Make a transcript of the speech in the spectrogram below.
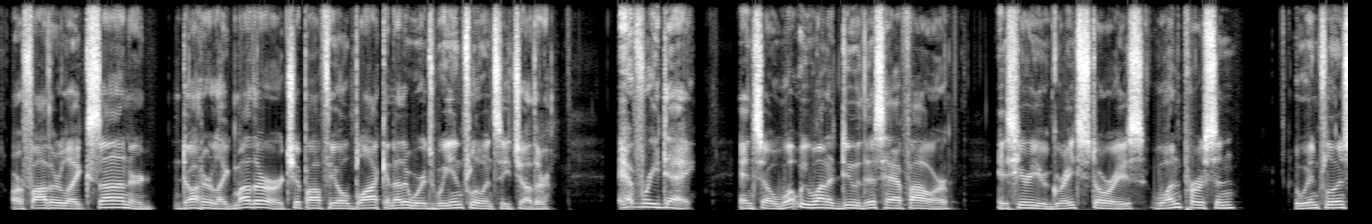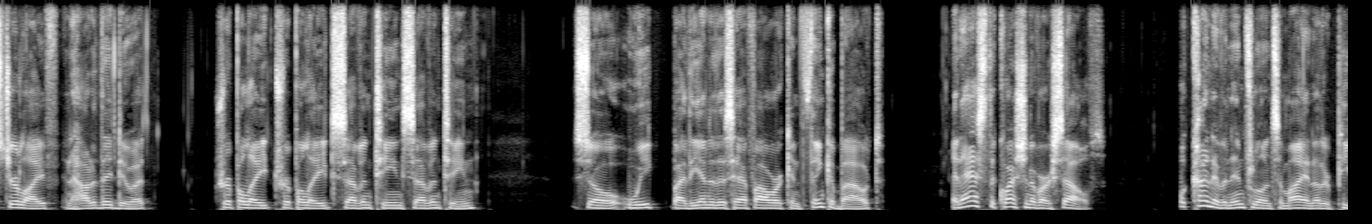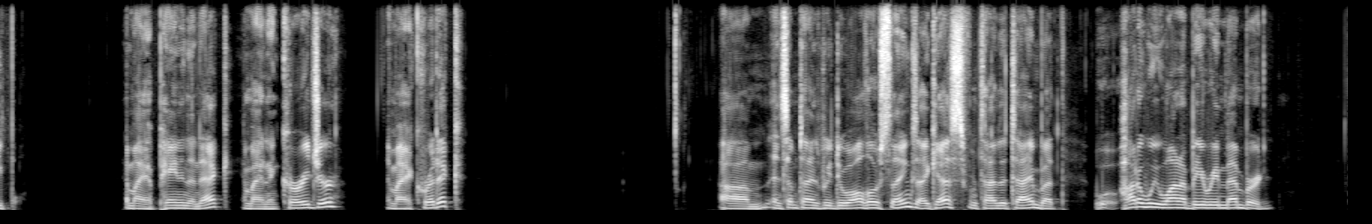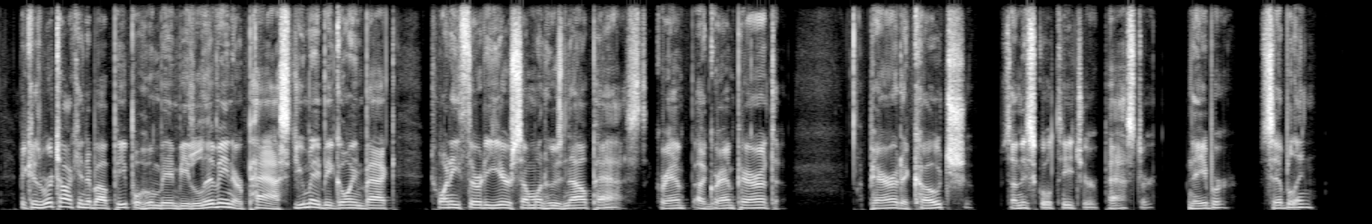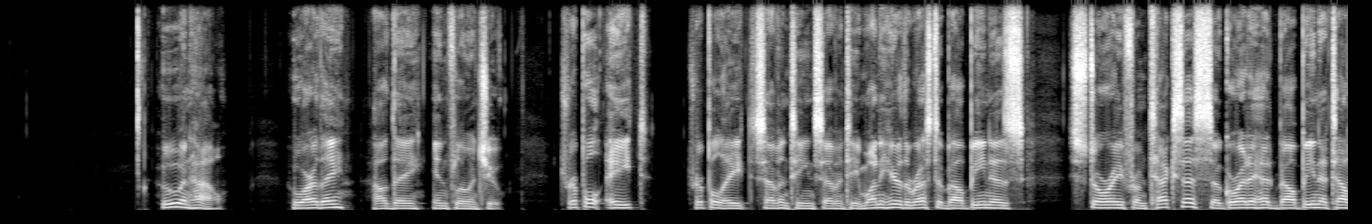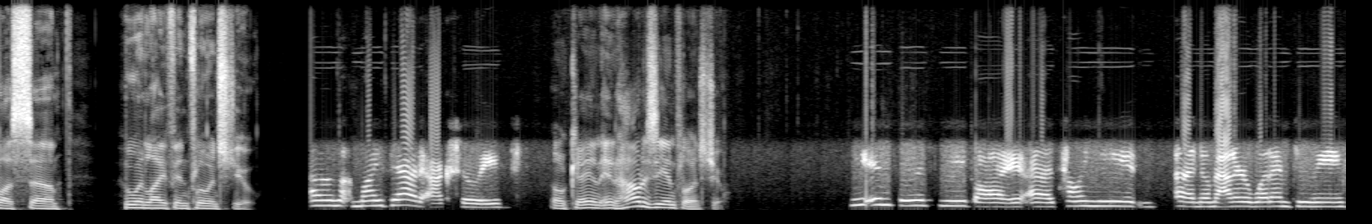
or father like son, or daughter like mother, or chip off the old block. In other words, we influence each other every day. And so, what we want to do this half hour is hear your great stories, one person who influenced your life and how did they do it? Triple eight, triple eight, seventeen, seventeen. So we, by the end of this half hour, can think about and ask the question of ourselves: What kind of an influence am I on other people? Am I a pain in the neck? Am I an encourager? Am I a critic? Um, and sometimes we do all those things, I guess, from time to time. But how do we want to be remembered? Because we're talking about people who may be living or past. You may be going back 20, 30 years, someone who's now passed, grand, a grandparent, a parent, a coach, Sunday school teacher, pastor, neighbor, sibling. Who and how? Who are they? How they influence you? Triple eight, triple eight, seventeen, seventeen. Want to hear the rest of Balbina's story from Texas? So go right ahead, Balbina. Tell us uh, who in life influenced you. Um, my dad, actually. Okay, and, and how does he influence you? He influenced me by uh, telling me uh, no matter what I'm doing,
